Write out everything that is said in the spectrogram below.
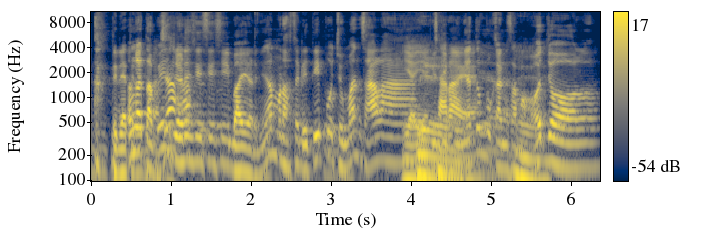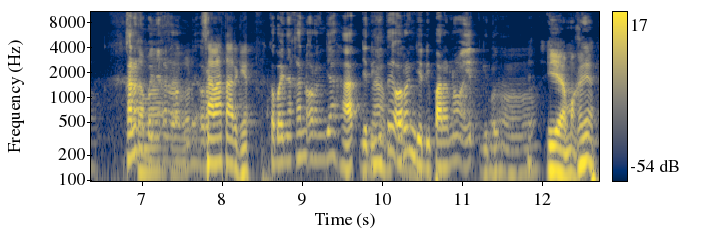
tidak Enggak, tapi terima. dari sisi si bayarnya merasa ditipu, cuman salah. Iya, iya, cara ya. tuh bukan sama ojol. karena Sama kebanyakan orang, orang salah target. kebanyakan orang jahat, jadi kita orang jadi paranoid gitu. iya makanya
